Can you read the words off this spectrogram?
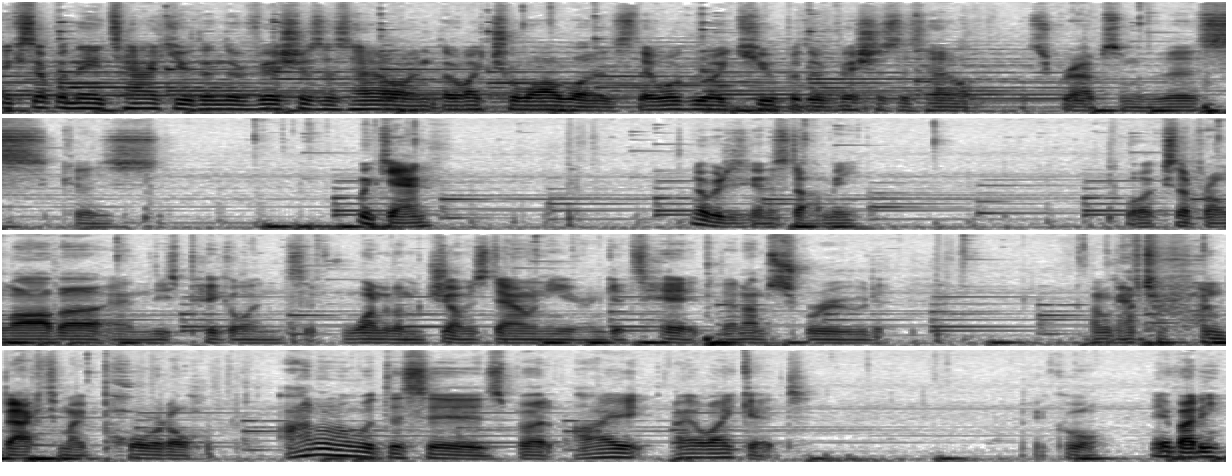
Except when they attack you, then they're vicious as hell, and they're like chihuahuas. They look really cute, but they're vicious as hell. Let's grab some of this, because we can. Nobody's gonna stop me. Well, except for lava and these piglins. If one of them jumps down here and gets hit, then I'm screwed. I'm gonna have to run back to my portal. I don't know what this is, but I I like it. Cool. Hey, buddy.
